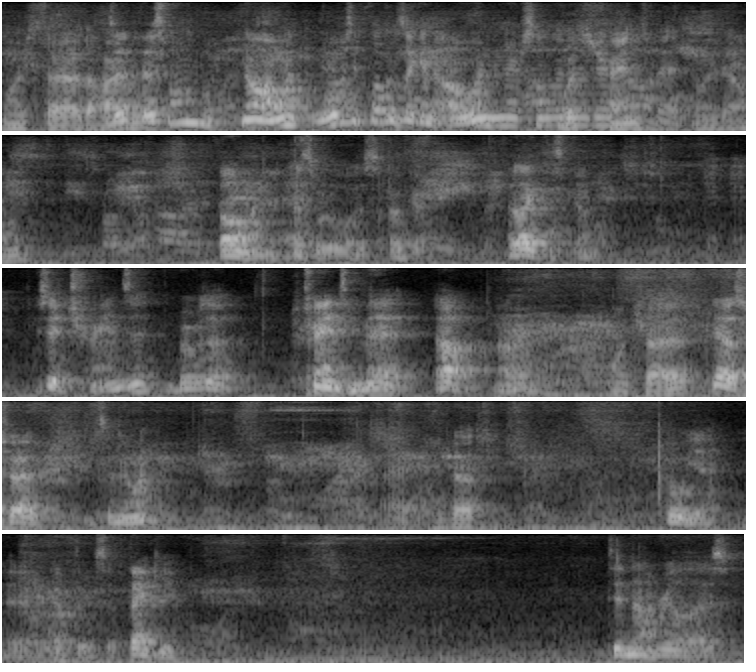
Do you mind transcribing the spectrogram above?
Want to start out with the is hard that one? this one? No, I want. What was it called? It was like an Owen or something. What's like that? transmit? Want to go one? Oh, Owen. That's what it was. Okay, I like this gun. You said transit? Where was that? Transmit. Oh, all right. Want to try it? Yeah, let's try it. It's a new one. Alright, hold up. Oh yeah, yeah. I have to accept. Thank you. Did not realize.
